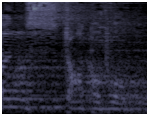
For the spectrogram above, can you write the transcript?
Unstoppable.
